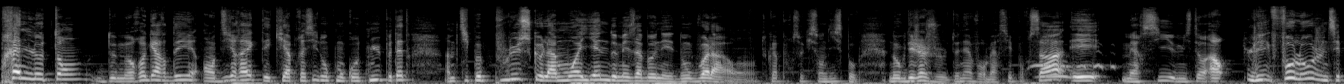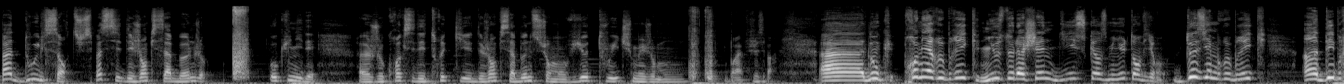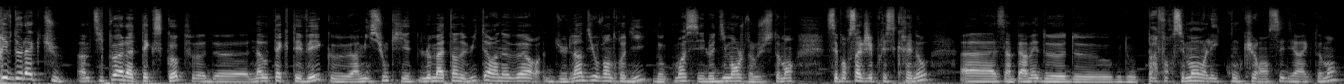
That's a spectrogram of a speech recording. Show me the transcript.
prennent le temps de me regarder en direct et qui apprécient donc mon contenu peut-être un petit peu plus que la moyenne de mes abonnés. Donc voilà, en tout cas pour ceux qui sont dispo. Donc déjà, je tenais à vous remercier pour ça et merci Mister. Alors les follow, je ne sais pas d'où ils sortent. Je sais pas si c'est des gens qui s'abonnent. Aucune idée. Euh, je crois que c'est des trucs qui, des gens qui s'abonnent sur mon vieux Twitch, mais je mon bref, je sais pas. Euh, donc première rubrique, news de la chaîne, 10-15 minutes environ. Deuxième rubrique, un débrief de l'actu, un petit peu à la Techscope euh, de Nowtech TV, que, une mission qui est le matin de 8h à 9h du lundi au vendredi. Donc moi c'est le dimanche, donc justement c'est pour ça que j'ai pris ce créneau. Euh, ça me permet de, de, de pas forcément les concurrencer directement.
